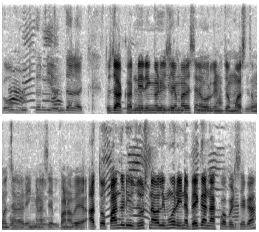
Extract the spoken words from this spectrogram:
ગૌમૂત્રની અંદર જ. તો જા ઘરની રીંગણી જે અમારે છે ને ઓર્ગેનિક જો મસ્ત મજાના રીંગણા છે. પણ હવે આ તો પાંદડીઓ જોશના વાલી મોર એના ભેગા નાખવા પડશે કા?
